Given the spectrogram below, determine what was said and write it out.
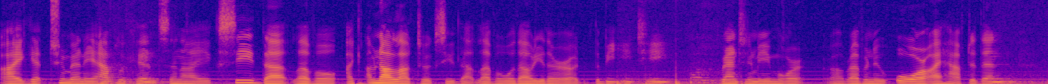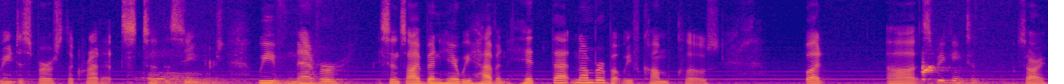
I get too many applicants and I exceed that level, I, I'm not allowed to exceed that level without either uh, the BET granting me more uh, revenue, or I have to then redisperse the credits to the seniors. We've never, since I've been here, we haven't hit that number, but we've come close. But uh, speaking to, sorry.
